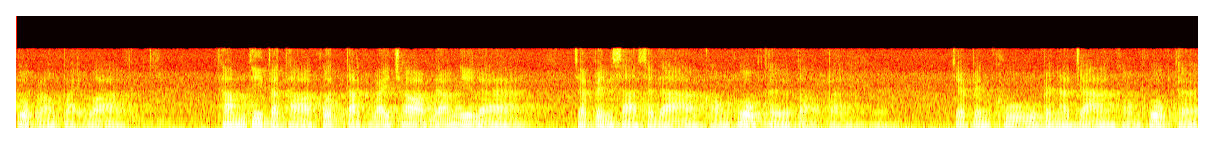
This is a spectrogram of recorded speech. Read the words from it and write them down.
พวกเราไปว่าทำที่ตถาคตตัดไว้ชอบแล้วนี่แหละจะเป็นศาสดาของพวกเธอต่อไป จะเป็นครูเป็นอาจารย์ของพวกเธอ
